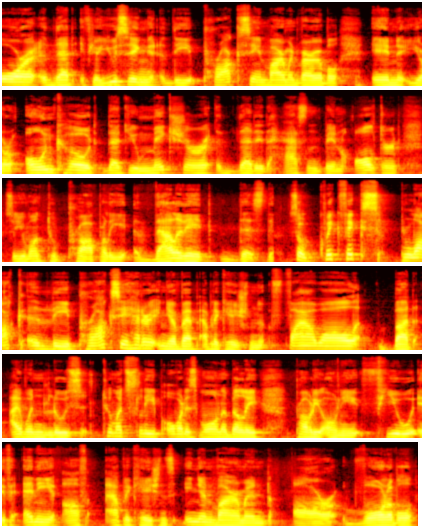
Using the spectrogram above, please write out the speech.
or that if you're using the proxy environment variable in your own code that you make sure that it hasn't been altered so you want to properly validate this so quick fix block the proxy header in your web application firewall, but I wouldn't lose too much sleep over this vulnerability. Probably only few, if any, of applications in your environment are vulnerable.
